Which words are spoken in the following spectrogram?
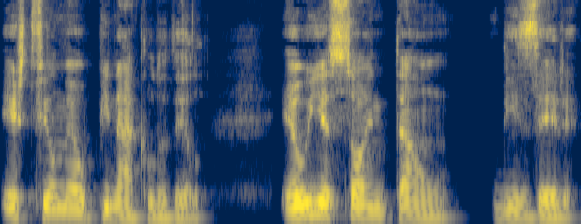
este filme é o pináculo dele. Eu ia só então dizer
